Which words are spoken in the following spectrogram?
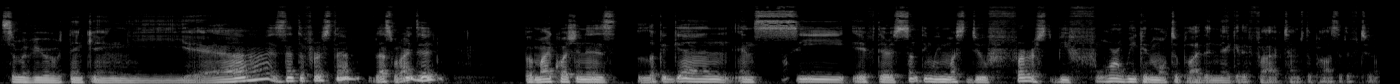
Some of you are thinking, yeah, is that the first step? That's what I did. But my question is, look again and see if there's something we must do first before we can multiply the negative 5 times the positive 2.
